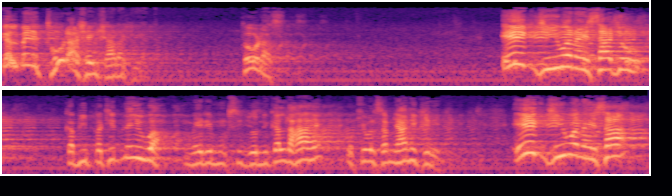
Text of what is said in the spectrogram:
कल मैंने थोड़ा सा इशारा किया था, थोड़ा सा। एक जीवन ऐसा जो कभी पतित नहीं हुआ। मेरे मुख से जो निकल रहा है, वो केवल समझाने के लिए। एक जीवन ऐसा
